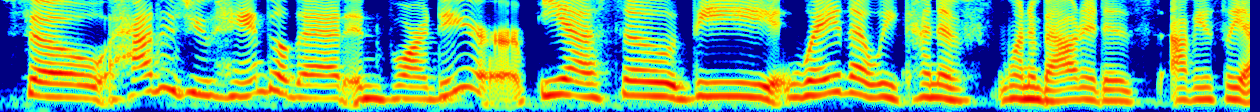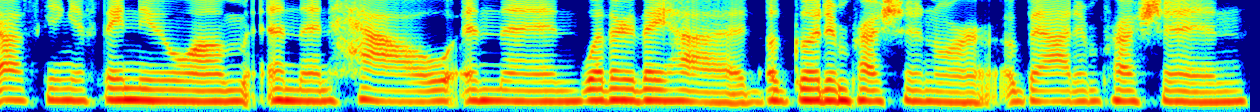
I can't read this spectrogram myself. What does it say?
So, how did you handle that in voir dire? Yeah, so the way that we kind of went about it is obviously asking if they knew um and then how and then whether they had a good impression or a bad impression.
